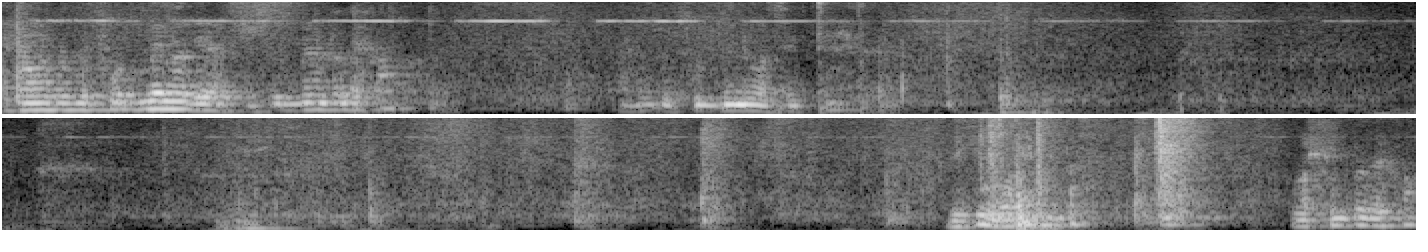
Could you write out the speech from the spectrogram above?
এখন আমাদের ফুড মেনু দেওয়া আছে। ফুড মেনুটা দেখাও। ফুড মেনু আছে একটা। দেখি ওয়াশরুমটা ওয়াশরুমটা দেখাও।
